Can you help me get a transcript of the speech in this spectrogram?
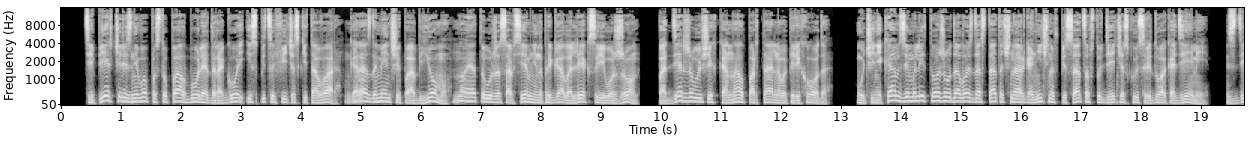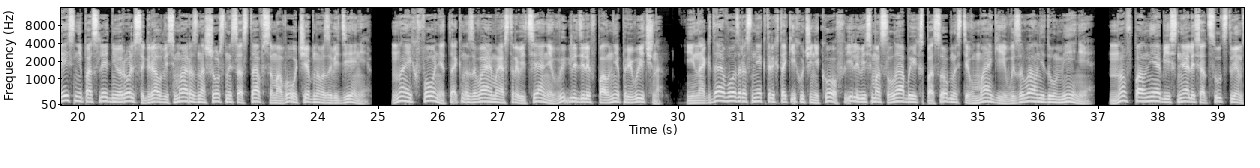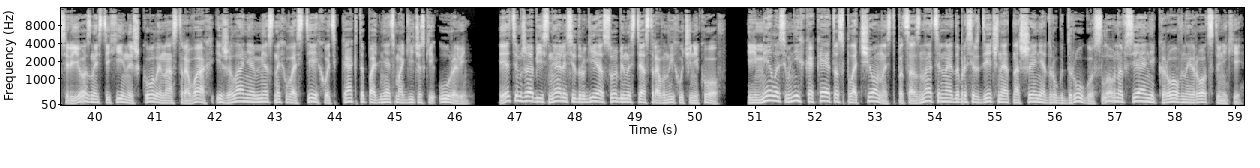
Теперь через него поступал более дорогой и специфический товар, гораздо меньший по объему, но это уже совсем не напрягало Лекса и его жен, поддерживающих канал портального перехода. Ученикам Земли тоже удалось достаточно органично вписаться в студенческую среду Академии. Здесь не последнюю роль сыграл весьма разношерстный состав самого учебного заведения. На их фоне так называемые островитяне выглядели вполне привычно. Иногда возраст некоторых таких учеников или весьма слабые их способности в магии вызывал недоумение но вполне объяснялись отсутствием серьезной стихийной школы на островах и желанием местных властей хоть как-то поднять магический уровень. Этим же объяснялись и другие особенности островных учеников. Имелась в них какая-то сплоченность, подсознательное добросердечное отношение друг к другу, словно все они кровные родственники.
